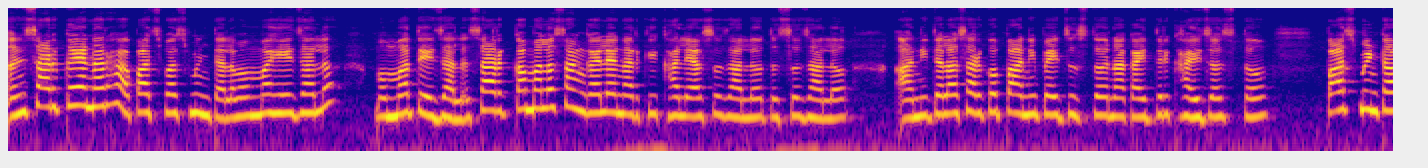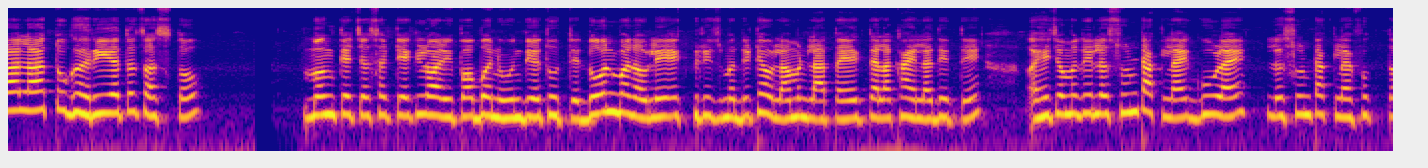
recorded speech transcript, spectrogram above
आणि सारखं येणार हा पाच पाच मिनटाला. मम्मा हे झालं. मम्मा ते झालं. सारखं मला सांगायला येणार की खाली असं झालं तसं झालं. आणि त्याला सारखं पाणी प्यायचं असतं ना काहीतरी खायचं असतं. पाच मिनिटाला तो घरी येतच असतो. मग त्याच्यासाठी एक लॉलीपॉप बनवून देत होते. दोन बनवले एक फ्रीजमध्ये ठेवला म्हटलं आता एक त्याला खायला देते. ह्याच्यामध्ये लसूण टाकला आहे गुळ आहे. लसूण टाकला आहे फक्त.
